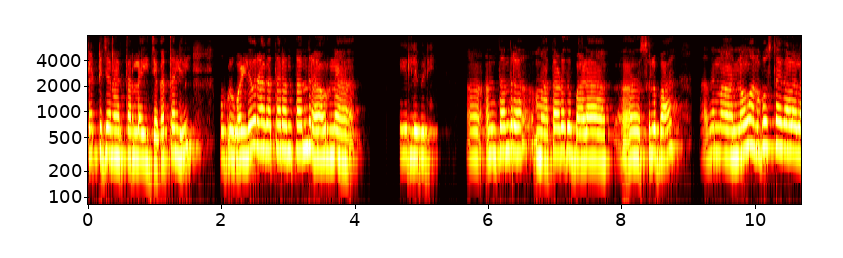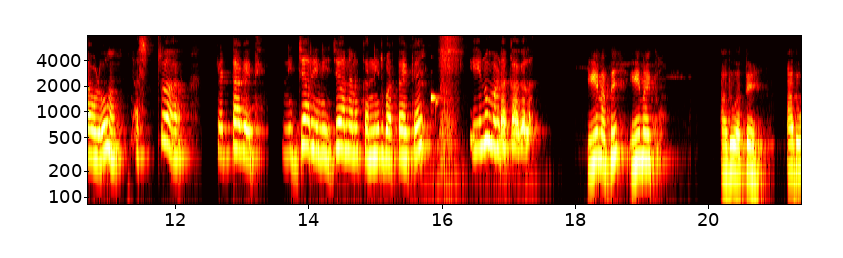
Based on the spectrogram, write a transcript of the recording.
ಕೆಟ್ಟ ಜನ ಇರ್ತಾರಲ್ಲ ಈ ಜಗತ್ತಲ್ಲಿ. ಒಳ್ಳೆಯವ್ರು ಆಗತ್ತಾರಂತಂದ್ರೆ ಅವ್ರನ್ನ ಇರಲಿ ಬಿಡಿ. ಅಂತಂದ್ರೆ ಮಾತಾಡೋದು ಭಾಳ ಸುಲಭ. ಅದನ್ನು ನೋವು ಅನುಭವಿಸ್ತಾ ಇದ್ದಾಳಲ್ಲ ಅವಳು. ಅಷ್ಟು ಕೆಟ್ಟಾಗೈತಿ. ನಿಜ ರೀ, ನಿಜ. ನನಗೆ ಕಣ್ಣೀರು ಬರ್ತೈತೆ ಏನೂ ಮಾಡೋಕ್ಕಾಗಲ್ಲ. ಏನತ್ತೆ? ಏನಾಯಿತು? ಅದು ಅತ್ತೆ, ಅದು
